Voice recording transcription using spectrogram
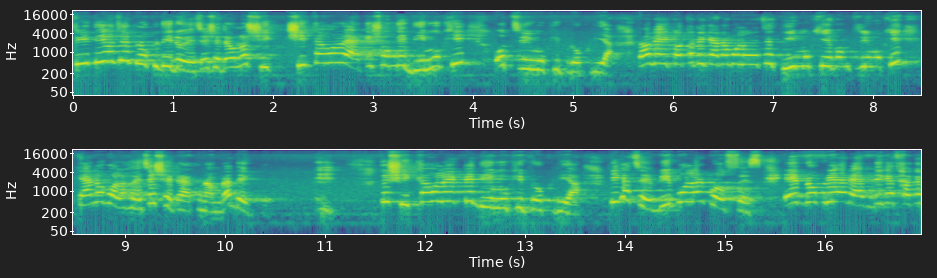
তৃতীয় যে প্রকৃতি রয়েছে, সেটা হলো শিক- শিক্ষা হলো একই সঙ্গে দ্বিমুখী ও ত্রিমুখী প্রক্রিয়া। তাহলে এই কথাটি কেন বলা হয়েছে? দ্বিমুখী এবং ত্রিমুখী কেন বলা হয়েছে? সেটা এখন আমরা দেখব। তো শিক্ষা হলো একটি দ্বিমুখী প্রক্রিয়া, ঠিক আছে? বিপোলার প্রসেস এই প্রক্রিয়ার একদিকে থাকে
